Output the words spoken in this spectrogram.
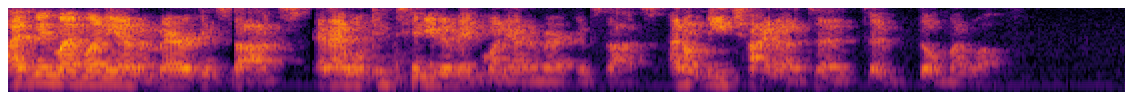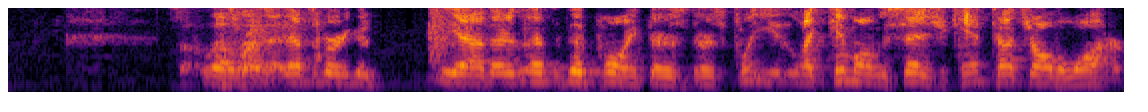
I've made my money on American stocks, and I will continue to make money on American stocks. I don't need China to, to build my wealth. So Well, that's that's, that's a very good. Yeah, there, that's a good point. There's there's plenty. Like Tim always says, you can't touch all the water.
